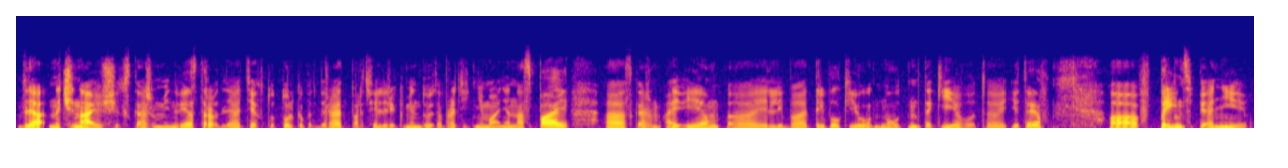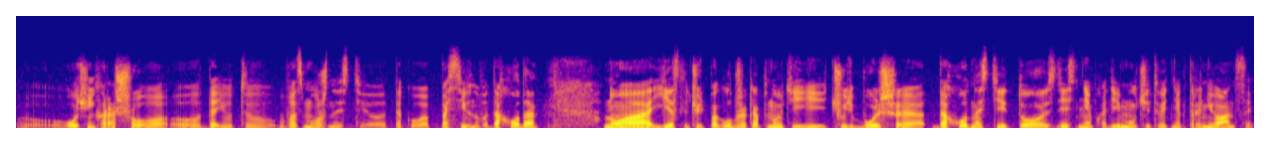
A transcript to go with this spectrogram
для начинающих, скажем, инвесторов, для тех, кто только подбирает портфель, рекомендуют обратить внимание на SPY, а, скажем, IVM, э, либо Triple Q, ну, на такие вот э, ETF. В принципе, они очень хорошо дают возможность такого пассивного дохода. Ну а если чуть поглубже копнуть и чуть больше доходности, то здесь необходимо учитывать некоторые нюансы.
